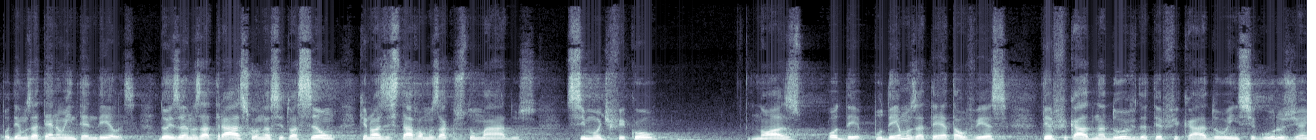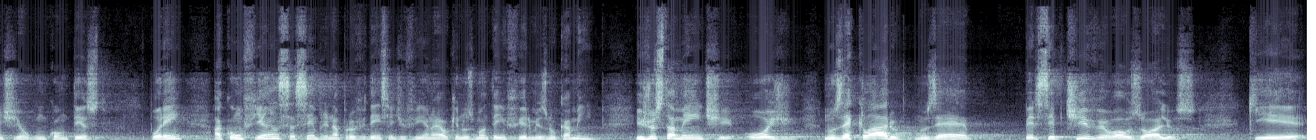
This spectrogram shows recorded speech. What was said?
podemos até não entendê-las. Dois anos atrás, quando a situação que nós estávamos acostumados se modificou, nós pode, podemos até talvez ter ficado na dúvida, ter ficado inseguros diante de algum contexto. Porém, a confiança sempre na providência divina é o que nos mantém firmes no caminho. E justamente hoje nos é claro, nos é perceptível aos olhos que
